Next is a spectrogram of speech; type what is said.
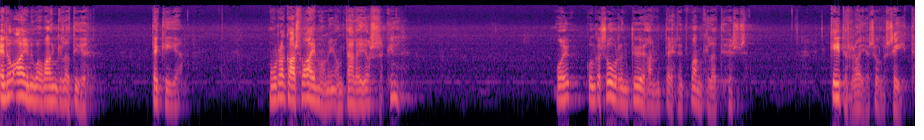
en ole ainoa vankilatyö tekijä. Mun rakas vaimoni on täällä jossakin. Voi kuinka suuren työ hän on tehnyt vankilatyössä. Kiitos Raija sulle siitä.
